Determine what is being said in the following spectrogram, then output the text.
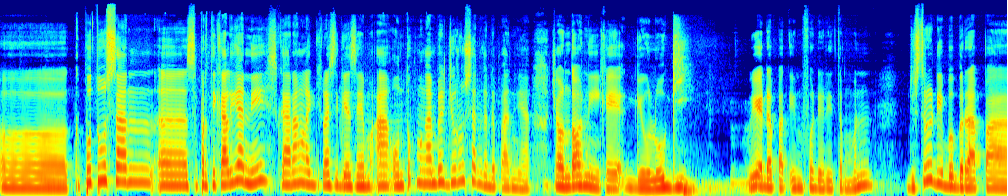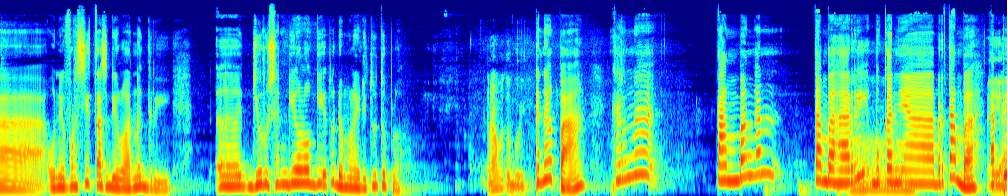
eh, keputusan eh, seperti kalian nih sekarang lagi kelas 3 SMA untuk mengambil jurusan ke depannya. Contoh nih kayak geologi. Gue dapat info dari temen justru di beberapa universitas di luar negeri eh, jurusan geologi itu udah mulai ditutup loh. Kenapa tuh boy? Kenapa? Karena tambang kan tambah hari bukannya bertambah, tapi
